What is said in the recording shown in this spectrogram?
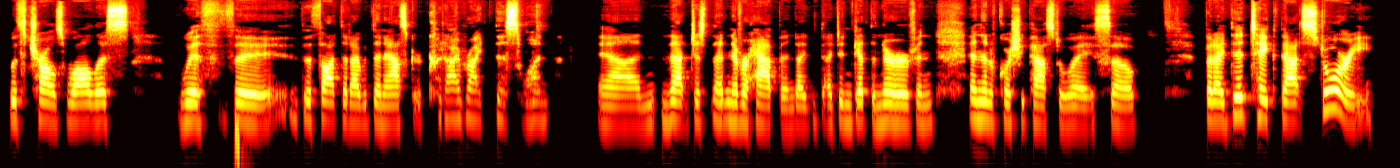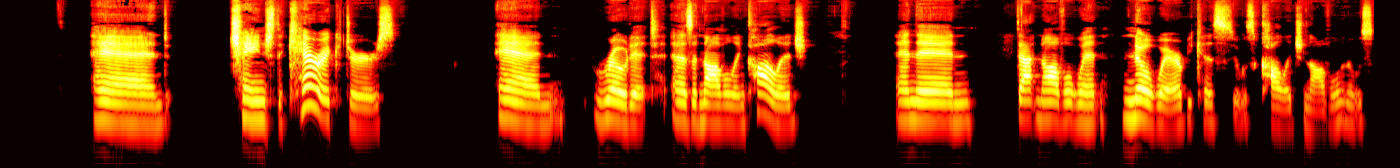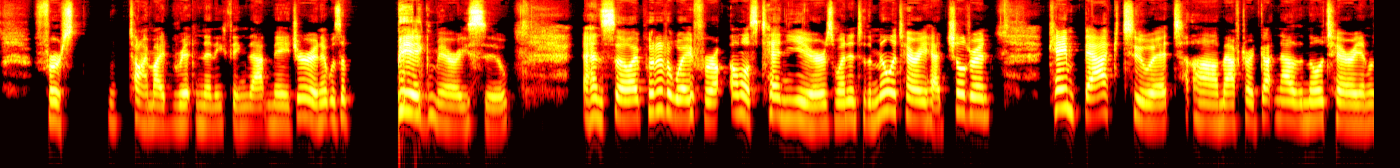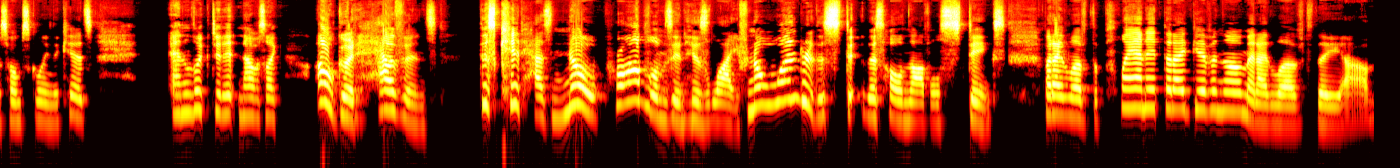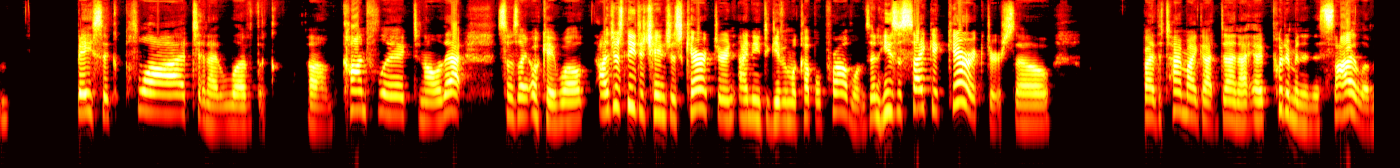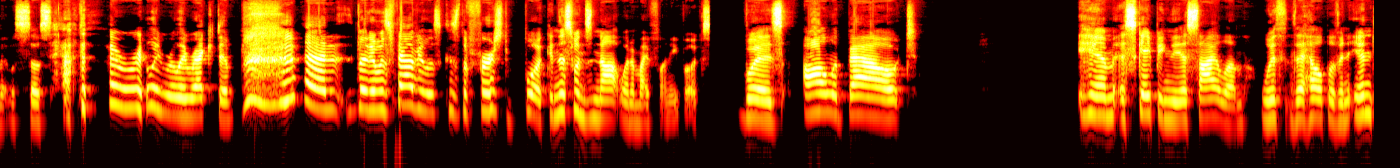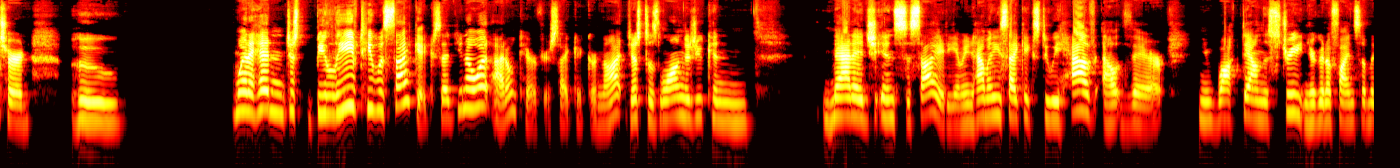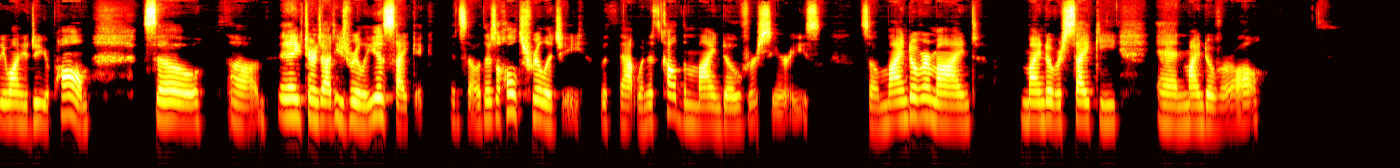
with Charles Wallace, with the the thought that I would then ask her, could I write this one? And that just that never happened. I I didn't get the nerve, and and then of course she passed away. So, but I did take that story and change the characters and wrote it as a novel in college. And then that novel went nowhere because it was a college novel and it was first time I'd written anything that major and it was a big Mary Sue. And so I put it away for almost 10 years, went into the military, had children, came back to it um, after I'd gotten out of the military and was homeschooling the kids, and looked at it and I was like, oh, good heavens, this kid has no problems in his life. No wonder this st- this whole novel stinks. But I loved the planet that I'd given them, and I loved the um, basic plot, and I loved the um, conflict and all of that. So I was like, okay, well, I just need to change this character, and I need to give him a couple problems. And he's a psychic character, so by the time I got done, I, I, put him in an asylum. It was so sad. I really, really wrecked him. And but it was fabulous because the first book, and this one's not one of my funny books, was all about him escaping the asylum with the help of an intern who went ahead and just believed he was psychic. Said, you know what? I don't care if you're psychic or not, just as long as you can manage in society. I mean, how many psychics do we have out there? You walk down the street and you're going to find somebody wanting to do your palm. So, um, and it turns out he really is psychic. And so there's a whole trilogy with that one. It's called the Mind Over series. So Mind Over Mind, Mind Over Psyche, and Mind Over All.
